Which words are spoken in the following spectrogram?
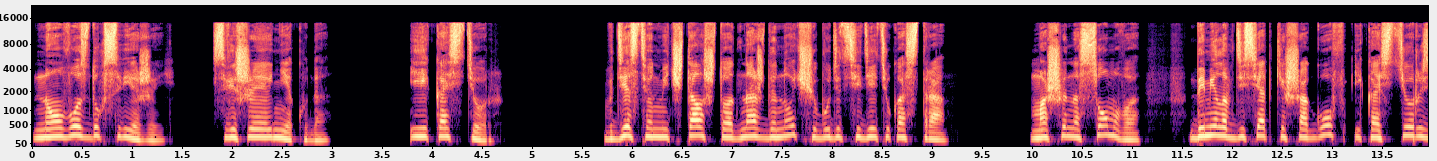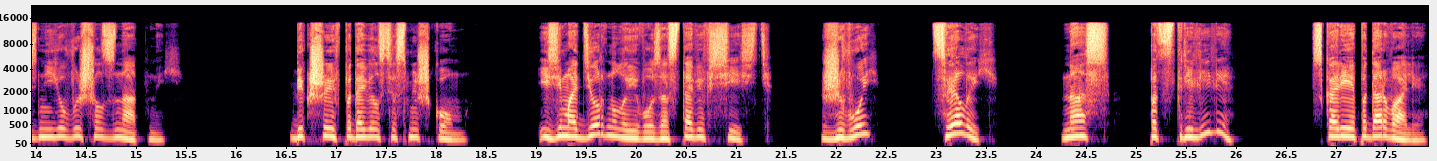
Но воздух свежий, свежее некуда. И костер. В детстве он мечтал, что однажды ночью будет сидеть у костра. Машина Сомова дымила в десятки шагов, и костер из нее вышел знатный. Бекшеев подавился смешком и зима дернула его, заставив сесть. «Живой? Целый? Нас подстрелили?» «Скорее подорвали».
